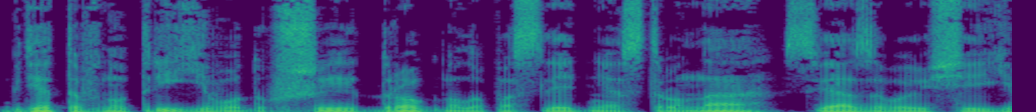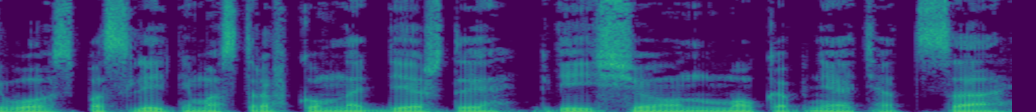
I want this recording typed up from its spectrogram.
Где-то внутри его души дрогнула последняя струна, связывающая его с последним островком надежды, где еще он мог обнять отца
